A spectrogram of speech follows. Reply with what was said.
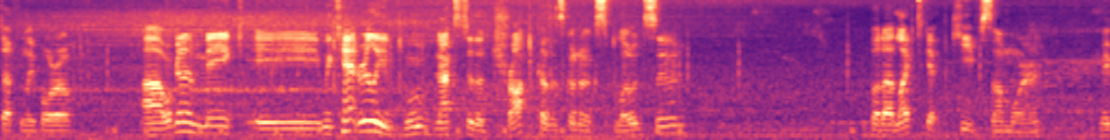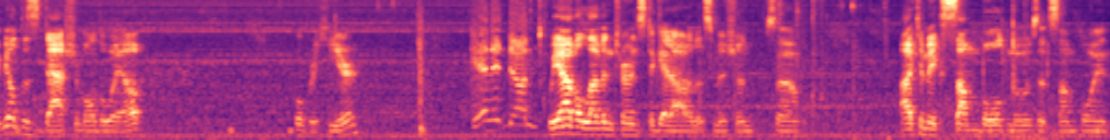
definitely Poro. Uh, we're gonna make a... We can't really move next to the truck because it's gonna explode soon. But I'd like to get Keep somewhere. Maybe I'll just dash him all the way up. Over here. Getting it done. We have 11 turns to get out of this mission, so... I can make some bold moves at some point.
